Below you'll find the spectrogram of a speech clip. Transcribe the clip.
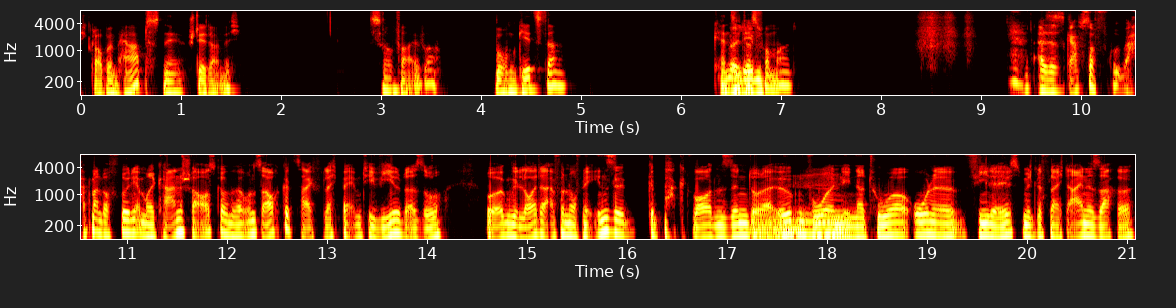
ich glaube im Herbst, nee, steht da nicht. Survivor. Worum geht's da? Kennen Sie das Überleben. Format? Also es gab's doch früher, hat man doch früher die amerikanische Ausgabe bei uns auch gezeigt, vielleicht bei MTV oder so, wo irgendwie Leute einfach nur auf eine Insel gepackt worden sind oder Mhm. irgendwo in die Natur ohne viele Hilfsmittel, vielleicht eine Sache.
